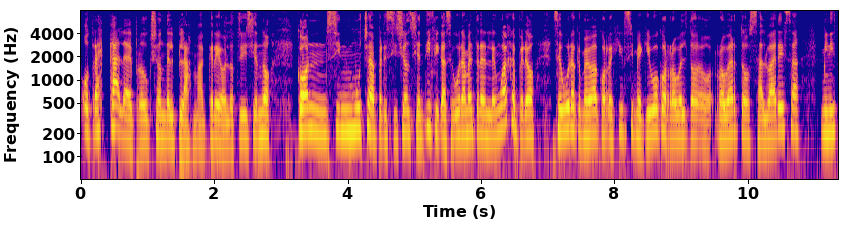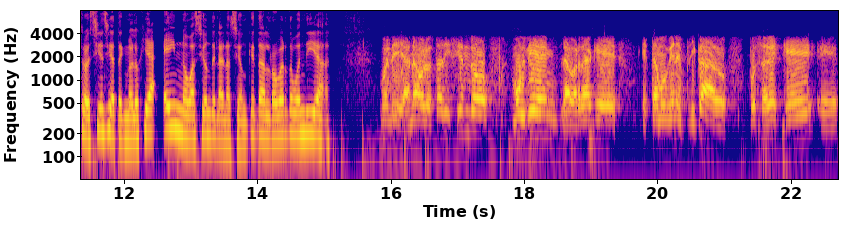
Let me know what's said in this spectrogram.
otra escala de producción del plasma, creo. Lo estoy diciendo con sin mucha precisión científica seguramente en el lenguaje, pero seguro que me va a corregir si me equivoco Roberto, Roberto Salvareza, ministro de Ciencia, Tecnología e Innovación de la Nación. ¿Qué tal, Roberto? Buen día. Buen día, no, lo estás diciendo muy bien, la verdad que está muy bien explicado. Vos sabés que eh,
